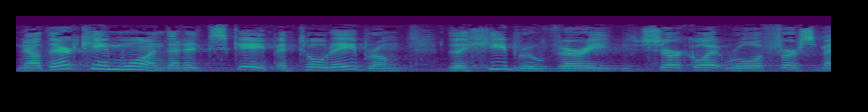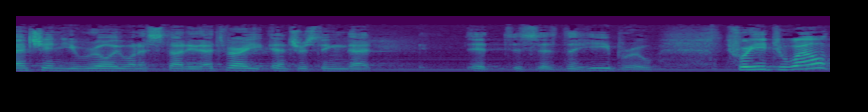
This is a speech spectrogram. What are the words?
Now there came one that had escaped and told Abram the Hebrew, very circle it, rule of first mention. You really want to study. That's very interesting that it, says the Hebrew. For he dwelt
